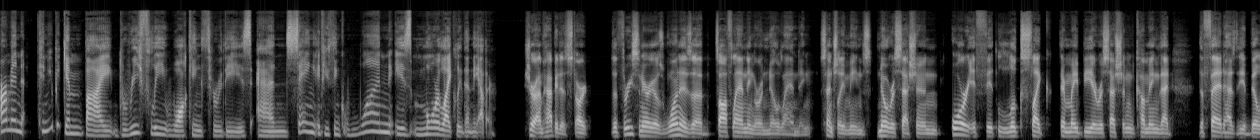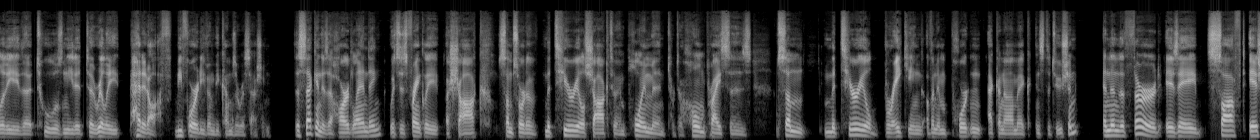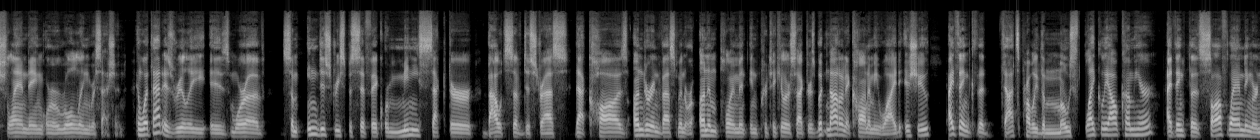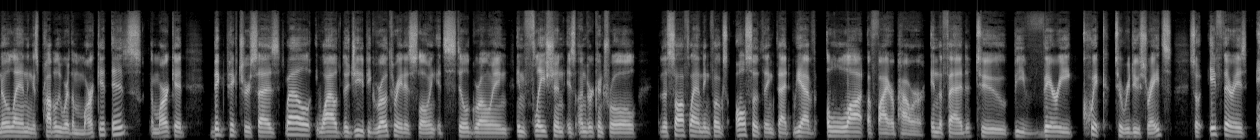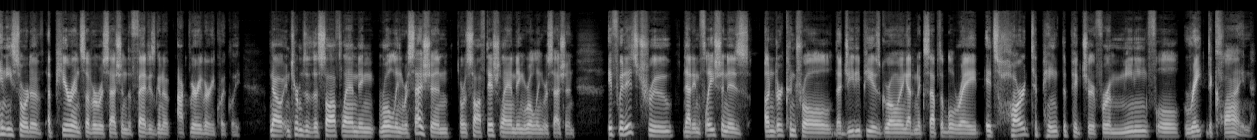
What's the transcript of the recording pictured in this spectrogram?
Armen, can you begin by briefly walking through these and saying if you think one is more likely than the other? Sure, I'm happy to start. The three scenarios one is a soft landing or a no landing. Essentially, it means no recession, or if it looks like there might be a recession coming, that the Fed has the ability, the tools needed to really head it off before it even becomes a recession. The second is a hard landing, which is frankly a shock, some sort of material shock to employment or to home prices, some material breaking of an important economic institution. And then the third is a soft ish landing or a rolling recession. And what that is really is more of some industry specific or mini sector bouts of distress that cause underinvestment or unemployment in particular sectors, but not an economy wide issue. I think that that's probably the most likely outcome here. I think the soft landing or no landing is probably where the market is. The market big picture says, well, while the GDP growth rate is slowing, it's still growing. Inflation is under control. The soft landing folks also think that we have a lot of firepower in the Fed to be very quick to reduce rates. So if there is any sort of appearance of a recession, the Fed is going to act very, very quickly. Now, in terms of the soft landing rolling recession or softish landing rolling recession, if it is true that inflation is under control, that GDP is growing at an acceptable rate, it's hard to paint the picture for a meaningful rate decline.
